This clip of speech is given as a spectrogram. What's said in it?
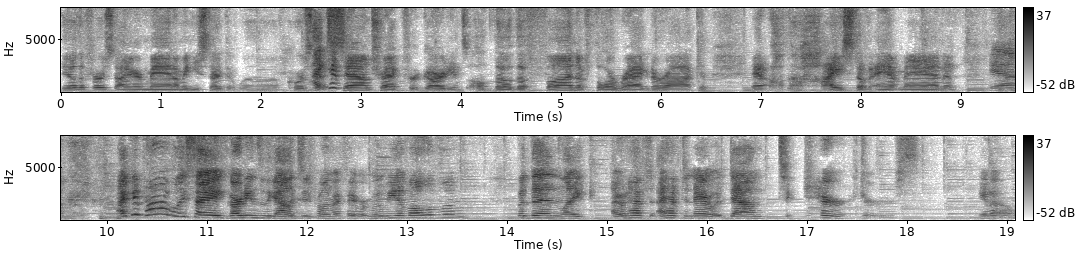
you know, the first Iron Man. I mean, you start to well, of course, that could- soundtrack for Guardians. Although the fun of Thor Ragnarok and, and oh, the heist of Ant Man and Yeah. I could probably say Guardians of the Galaxy is probably my favorite movie of all of them. But then like I would have to I have to narrow it down to characters. You know.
